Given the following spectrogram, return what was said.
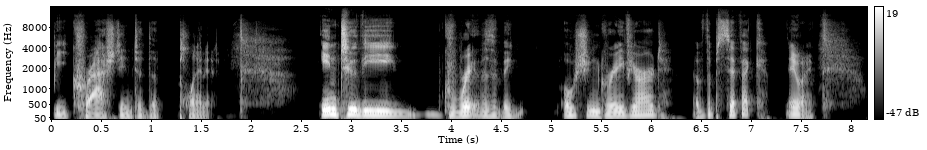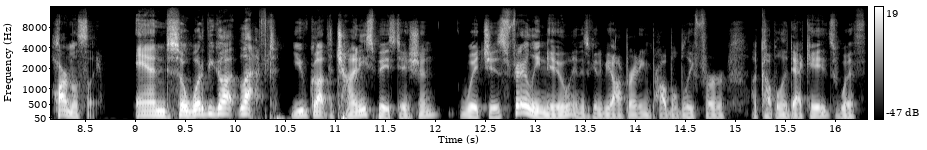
be crashed into the planet. Into the great, was it the ocean graveyard of the Pacific. Anyway, harmlessly. And so, what have you got left? You've got the Chinese space station, which is fairly new and is going to be operating probably for a couple of decades with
